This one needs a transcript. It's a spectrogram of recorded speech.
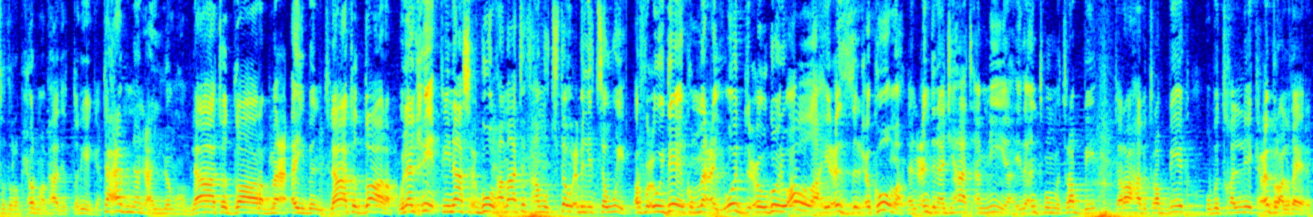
تضرب حرمة بهذه الطريقة؟ تعبنا نعلمهم لا تتضارب مع أي بنت لا تتضارب. وللحين في ناس عقولها ما تفهم وتستوعب اللي تسويه. ارفعوا ايدينكم معي وادعوا وقولوا الله يعز الحكومة. لأن عندنا جهات أمنية إذا أنت مو متربي تراها بتربيك وبتخليك عبره لغيرك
